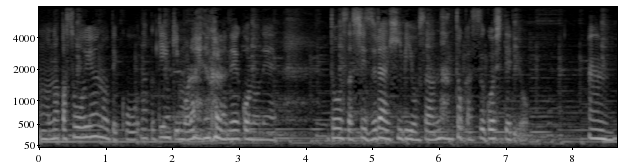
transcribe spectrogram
もうなんかそういうのでこうなんか元気もらいながらねこのね動作しづらい日々をさなんとか過ごしてるようん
